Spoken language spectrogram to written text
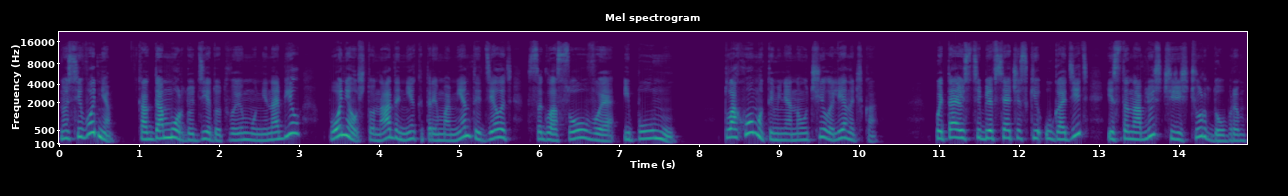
но сегодня, когда морду деду твоему не набил, понял, что надо некоторые моменты делать согласовывая и по уму. Плохому ты меня научила, Леночка. Пытаюсь тебе всячески угодить и становлюсь чересчур добрым.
